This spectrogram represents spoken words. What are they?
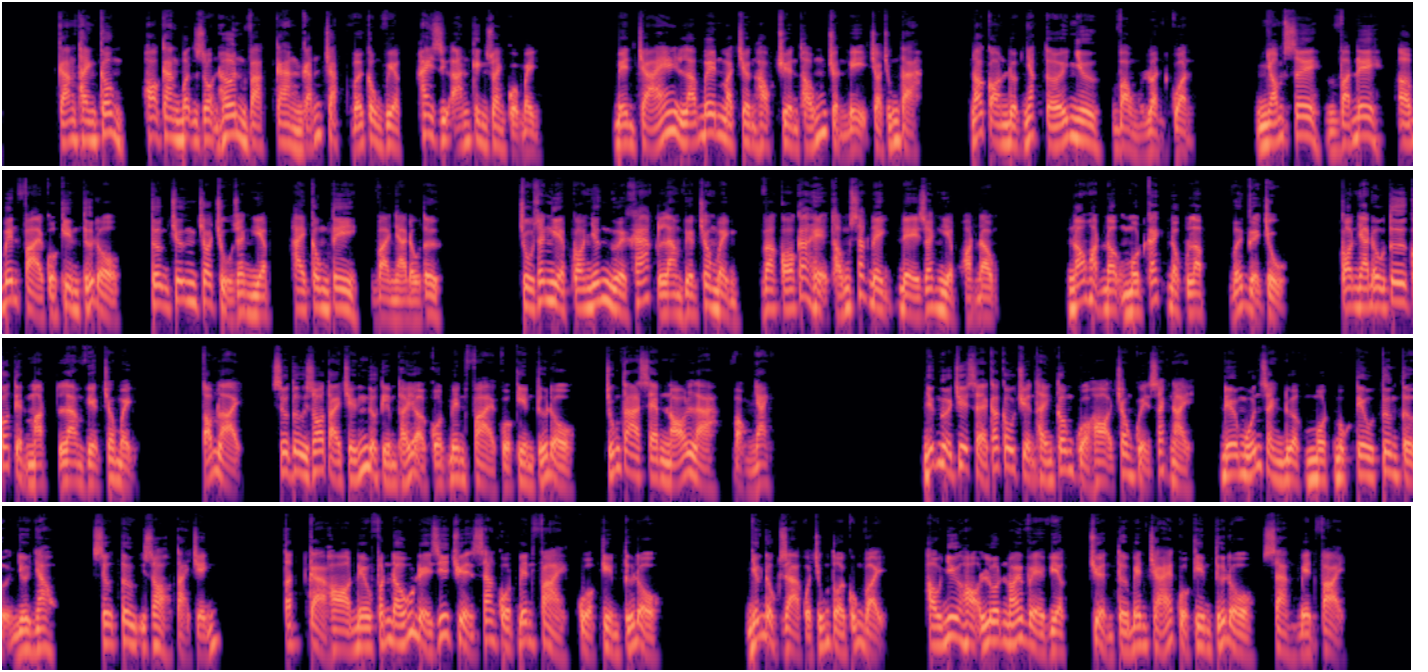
Càng thành công, họ càng bận rộn hơn và càng gắn chặt với công việc hay dự án kinh doanh của mình. Bên trái là bên mà trường học truyền thống chuẩn bị cho chúng ta. Nó còn được nhắc tới như vòng luẩn quẩn. Nhóm C và D ở bên phải của kim tứ đồ tượng trưng cho chủ doanh nghiệp hay công ty và nhà đầu tư. Chủ doanh nghiệp có những người khác làm việc cho mình và có các hệ thống xác định để doanh nghiệp hoạt động. Nó hoạt động một cách độc lập với người chủ còn nhà đầu tư có tiền mặt làm việc cho mình. Tóm lại, sự tự do tài chính được tìm thấy ở cột bên phải của kim tứ đồ. Chúng ta xem nó là vòng nhanh. Những người chia sẻ các câu chuyện thành công của họ trong quyển sách này đều muốn giành được một mục tiêu tương tự như nhau, sự tự do tài chính. Tất cả họ đều phấn đấu để di chuyển sang cột bên phải của kim tứ đồ. Những độc giả của chúng tôi cũng vậy, hầu như họ luôn nói về việc chuyển từ bên trái của kim tứ đồ sang bên phải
